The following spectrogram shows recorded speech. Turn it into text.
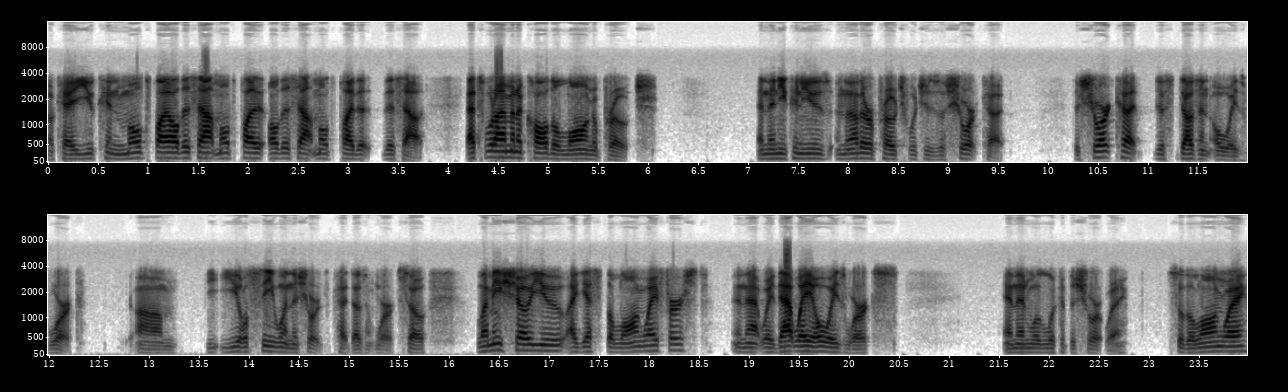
okay? You can multiply all this out, multiply all this out, multiply this out. That's what I'm going to call the long approach. And then you can use another approach, which is a shortcut. The shortcut just doesn't always work. Um, you'll see when the shortcut doesn't work. So let me show you, I guess, the long way first. And that way, that way always works. And then we'll look at the short way. So the long way,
